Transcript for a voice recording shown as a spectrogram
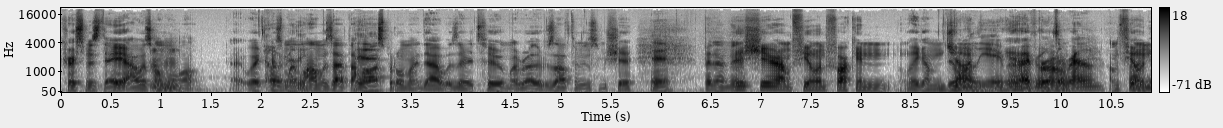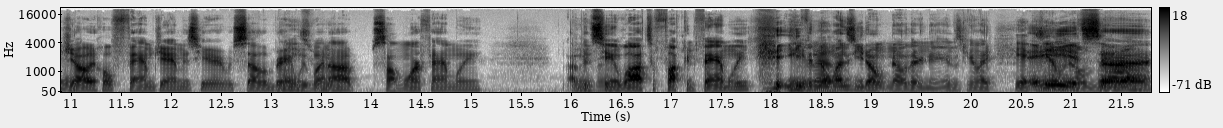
Christmas Day I was home Mhm. alone, Uh, like Oh, because really? my mom was at the Yeah. hospital, my dad was there too, my brother was off doing some shit. Yeah. But then this year I'm feeling fucking like I'm doing Jolly, eh, bro? yeah, Everyone's bro. around. I'm feeling yeah. jolly. Whole fam jam is here. We're celebrating. Nice, we went up, saw more family. I've Yeah, been bro. seeing lots of fucking family, even the ones you don't know their names. You're like, Yeah, hey, you don't know it's uh.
